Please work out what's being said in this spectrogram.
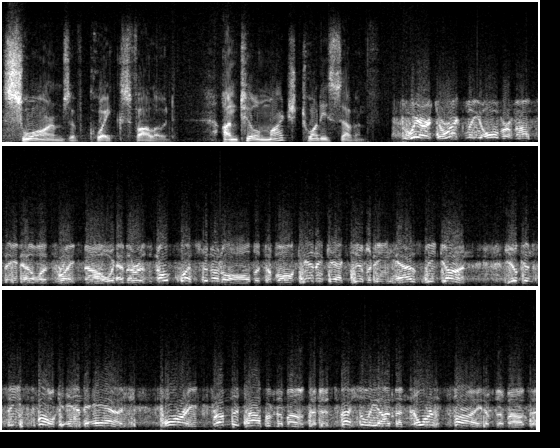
Swarms of quakes followed until March 27th. We are directly over Mount St. Helens right now, and there is no question at all that the volcanic activity has begun. You can see smoke and ash pouring from the top of the mountain, especially on the north side of the mountain.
